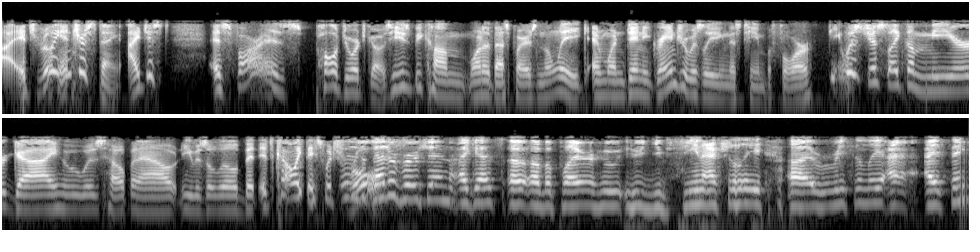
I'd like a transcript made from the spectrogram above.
Uh, it's really interesting. I just as far as Paul George goes, he's become one of the best players in the league. And when Danny Granger was leading this team before, he was just like a mere guy who was helping out. He was a little bit. It's kind of like they switched roles. A better version, I guess, of, of a player who who you've seen actually uh, recently. I I think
